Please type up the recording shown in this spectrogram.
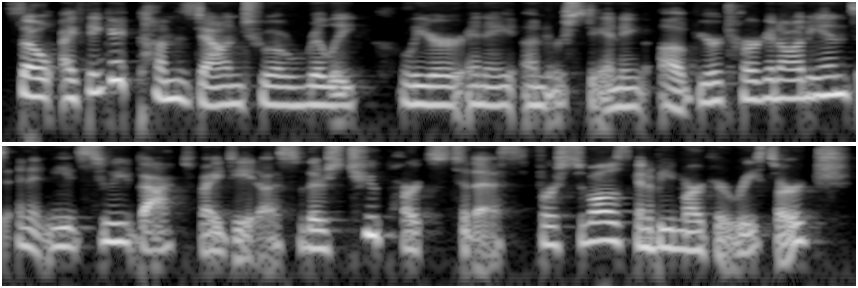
So I think it comes down to a really clear, innate understanding of your target audience, and it needs to be backed by data. So there's two parts to this. First of all, is going to be market research.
